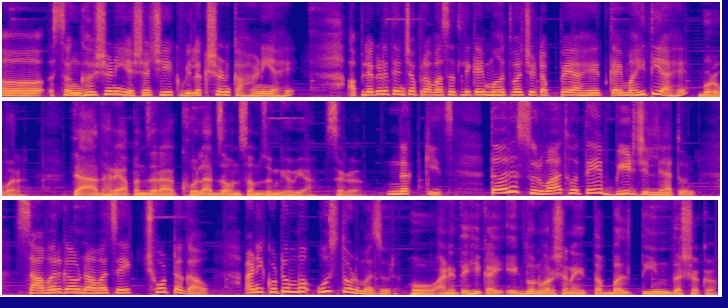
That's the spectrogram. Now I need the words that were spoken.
अ, संघर्ष आणि यशाची एक विलक्षण कहाणी आहे. आपल्याकडे त्यांच्या प्रवासातले काही महत्त्वाचे टप्पे आहेत काही माहिती आहे? बरोबर. त्या आधारे आपण जरा खोलात जाऊन समजून घेऊया सगळं. नक्कीच. तर सुरुवात होते बीड जिल्ह्यातून. सावरगाव नावाचे एक छोटं गाव आणि कुटुंब ऊसतोड मजूर. हो आणि तेही काही एक दोन वर्ष नाही तब्बल तीन दशकं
